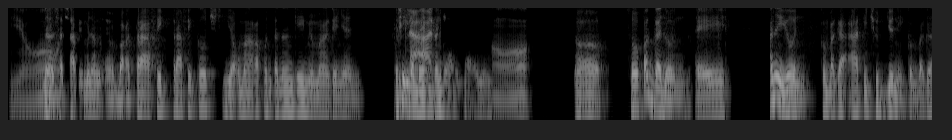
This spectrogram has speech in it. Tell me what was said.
Yun. Na sasabi mo lang, eh, baka traffic, traffic coach, hindi ako makakapunta ng game, yung mga ganyan. Kasi Biglaan. ilang beses nangyari sa akin yun. Oo. Oo. So, pag ganun, eh, ano yun? Kumbaga, attitude yun eh. Kumbaga,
